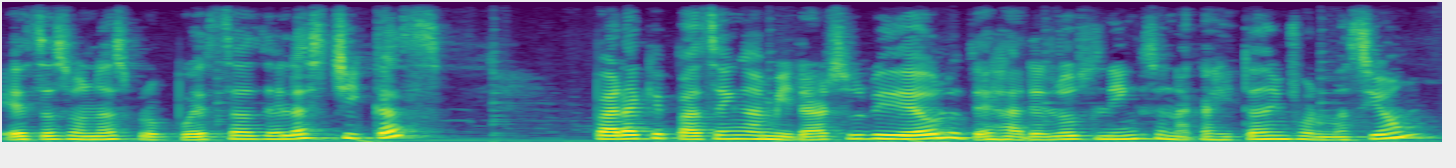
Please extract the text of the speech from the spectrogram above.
Estas son las propuestas de las chicas. Para que pasen a mirar sus videos, les dejaré los links en la cajita de información.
